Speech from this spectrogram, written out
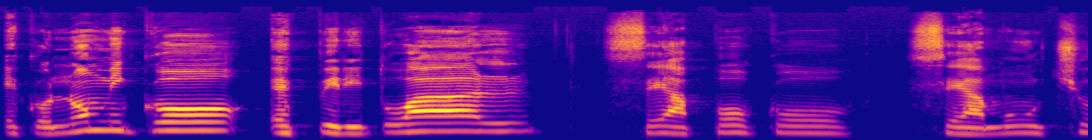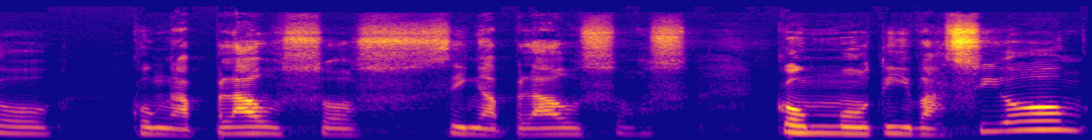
económico, espiritual, sea poco, sea mucho, con aplausos, sin aplausos, con motivación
